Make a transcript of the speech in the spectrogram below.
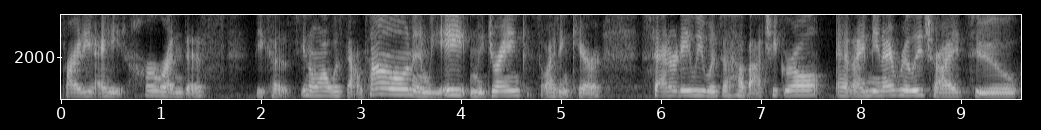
Friday I ate horrendous because, you know, I was downtown and we ate and we drank, so I didn't care. Saturday we went to Hibachi Grill, and I mean, I really tried to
